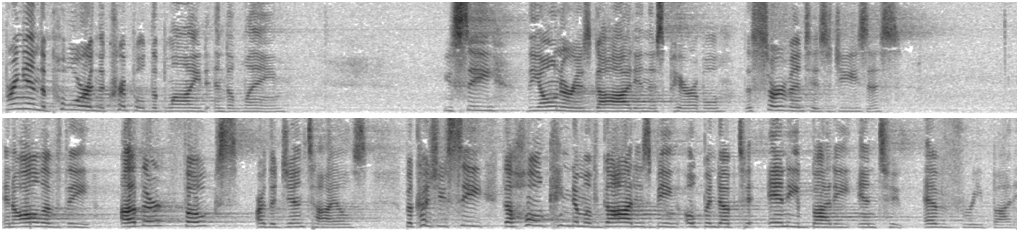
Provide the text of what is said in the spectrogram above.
bring in the poor and the crippled, the blind and the lame. You see, the owner is God in this parable, the servant is Jesus. And all of the other folks are the Gentiles. Because you see, the whole kingdom of God is being opened up to anybody and to everybody.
